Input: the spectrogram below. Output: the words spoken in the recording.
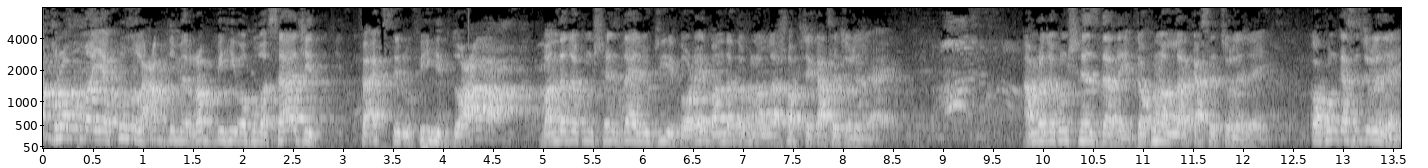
আকরাবু মা ইয়াকুনুল রাব্বিহি ওয়া হুয়া সাজিদ ফাকসিরু ফীহি দুআ বান্দা যখন শেষ দায় লুটিয়ে পড়ে, বান্দা তখন আল্লাহ সবচেয়ে কাছে চলে যায়। আমরা যখন শেষ দা দেই, তখন আল্লাহর কাছে চলে যাই। কখন কাছে চলে যাই?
